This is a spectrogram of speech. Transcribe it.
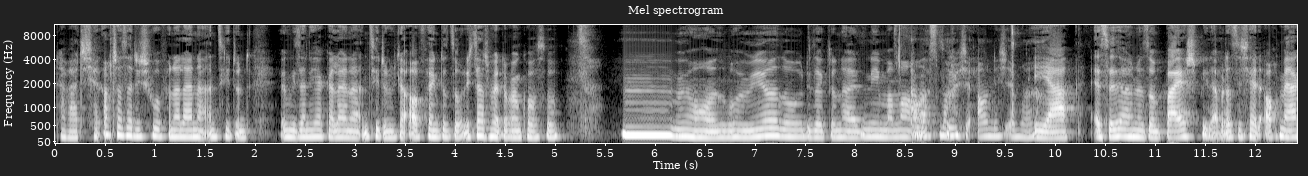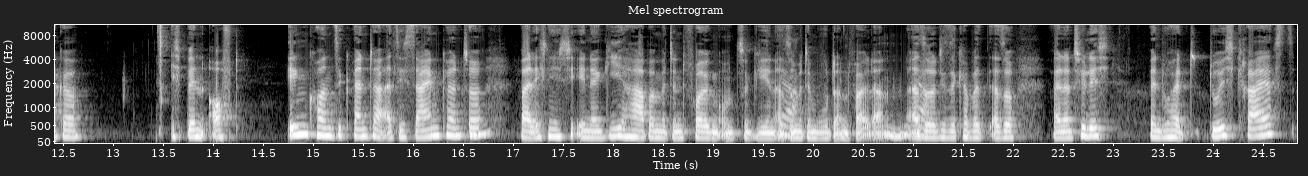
da warte ich halt auch, dass er die Schuhe von alleine anzieht und irgendwie seine Jacke alleine anzieht und wieder aufhängt und so. Und ich dachte mir halt in meinem Kopf so, hm, ja, so bei mir, so, die sagt dann halt, nee, Mama. Aber das mache ich auch nicht immer. Ja, es ist ja nur so ein Beispiel, aber dass ich halt auch merke, ich bin oft inkonsequenter, als ich sein könnte, mhm. weil ich nicht die Energie habe, mit den Folgen umzugehen, also ja. mit dem Wutanfall dann. Also ja. diese Kapazität, also, weil natürlich, wenn du halt durchgreifst,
